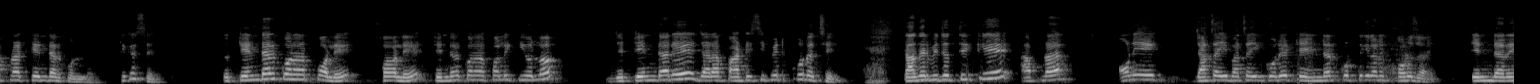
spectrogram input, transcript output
আপনার টেন্ডার করল, ঠিক আছে? তো টেন্ডার করার ফলে ফলে টেন্ডার করার ফলে কি হলো? যে টেন্ডারে যারা পার্টিসিপেট করেছে, তাদের ভিতর থেকে আপনার অনেক যাচাই বাছাই করে টেন্ডার করতে গেলে অনেক খরচ হয়। টেন্ডারে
